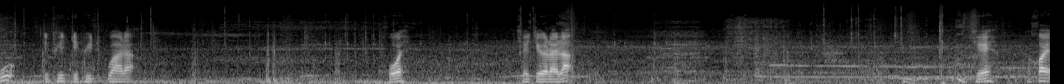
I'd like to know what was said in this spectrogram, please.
อู้ติดพิษติดพิษว่าละโอ้ยเคเจออะไรละโอเคค่อย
